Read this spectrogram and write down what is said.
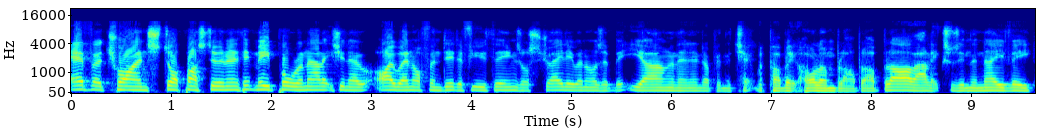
ever try and stop us doing anything. Me, Paul, and Alex, you know, I went off and did a few things. Australia when I was a bit young, and then ended up in the Czech Republic, Holland, blah blah blah. Alex was in the navy.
